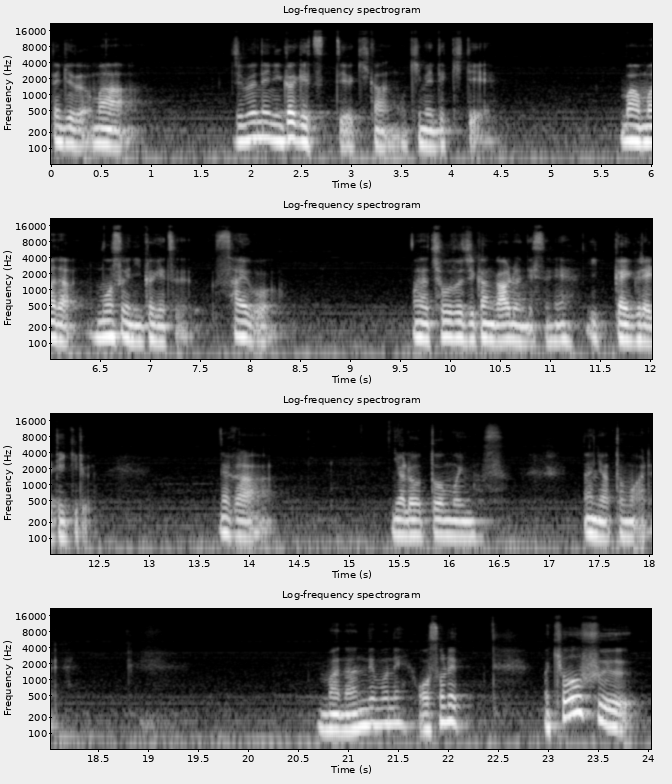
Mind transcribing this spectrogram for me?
だけどまあ自分で2ヶ月っていう期間を決めてきてまあまだもうすぐ2ヶ月最後まだちょうど時間があるんですね。1回ぐらいできる。だからやろうと思います。何はともあれ。まあ何でもね恐れ恐怖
